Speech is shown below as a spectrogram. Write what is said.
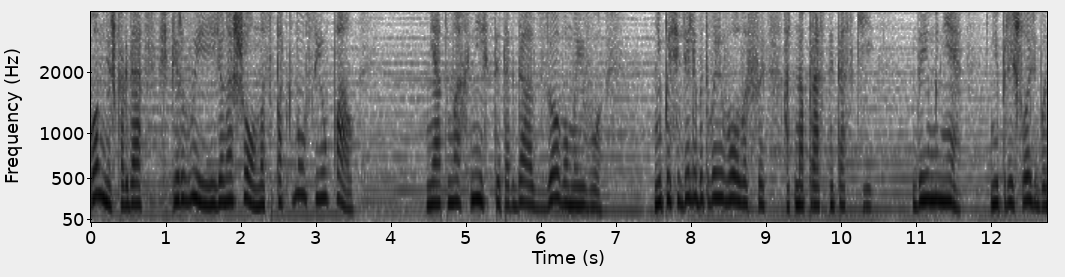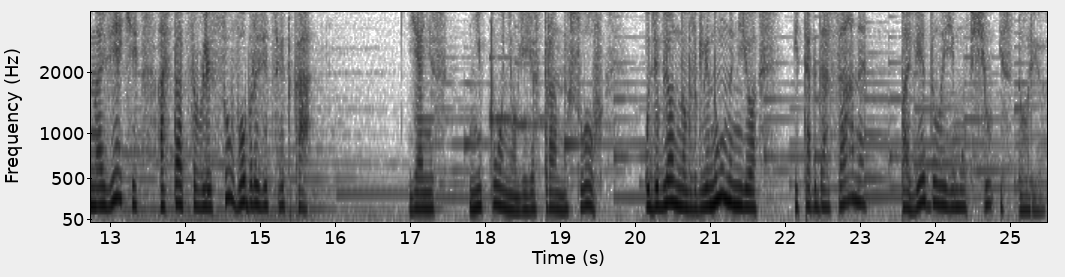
Помнишь, когда впервые ее нашел, но споткнулся и упал? Не отмахнись ты тогда от зова моего, не посидели бы твои волосы от напрасной тоски, да и мне не пришлось бы навеки остаться в лесу в образе цветка. Янис не понял ее странных слов, удивленно взглянул на нее, и тогда Зана поведала ему всю историю.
